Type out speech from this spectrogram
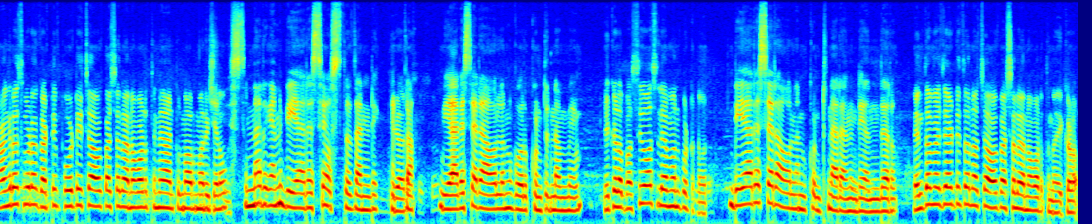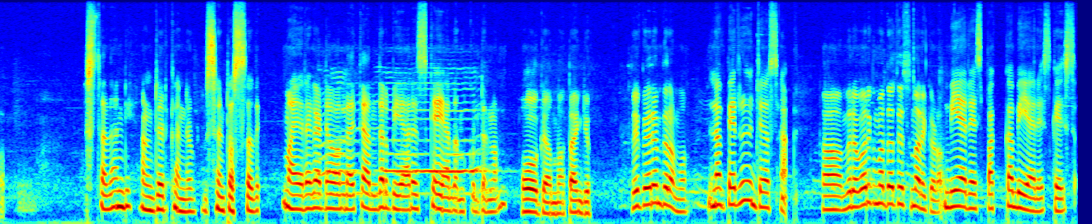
కాంగ్రెస్ కూడా గట్టి పోటీ ఇచ్చే అవకాశాలు కనబడుతున్నాయి అంటున్నారు మరి ఇక్కడ. వస్తున్నారు కానీ బీఆర్ఎస్ఏ వస్తుందండి. ఇంకా బీఆర్ఎస్ఏ రావాలని కోరుకుంటున్నాం మేము. ఇక్కడ బస్సు వాసులు ఏమనుకుంటున్నారు? బీఆర్ఎస్ఏ రావాలనుకుంటున్నారండి అందరూ. ఎంత మెజార్టీతో వచ్చే అవకాశాలు కనబడుతున్నాయి ఇక్కడ? వస్తుందండి హండ్రెడ్కి హండ్రెడ్ పర్సెంట్ వస్తుంది. మా ఎర్రగడ్డ వాళ్ళు అయితే అందరు బీఆర్ఎస్కి వేయాలనుకుంటున్నాం. ఓకే అమ్మా థ్యాంక్ యూ మీ పేరేం పేరమ్మా నా పేరు జ్యోత్స్న. ఆ, మీరు ఎవరికి మద్దతు ఇస్తున్నారు ఇక్కడ? బీఆర్ఎస్ పక్క బీఆర్ఎస్ కేసు.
